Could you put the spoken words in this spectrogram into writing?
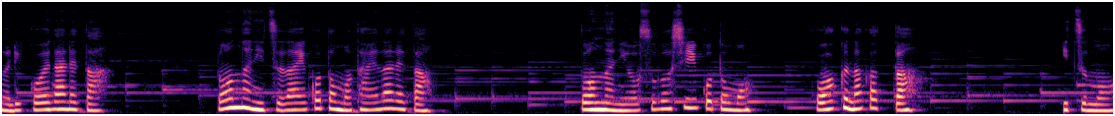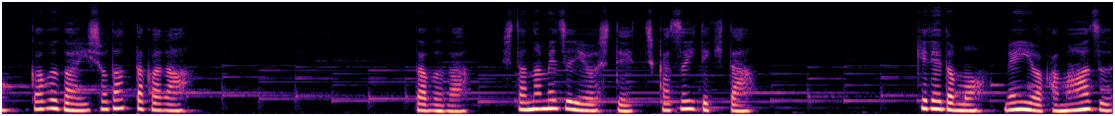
乗り越えられた。どんなに辛いことも耐えられた。どんなに恐ろしいことも怖くなかった。いつもガブが一緒だったから。ガブが舌なめずりをして近づいてきた。けれどもメイは構わず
